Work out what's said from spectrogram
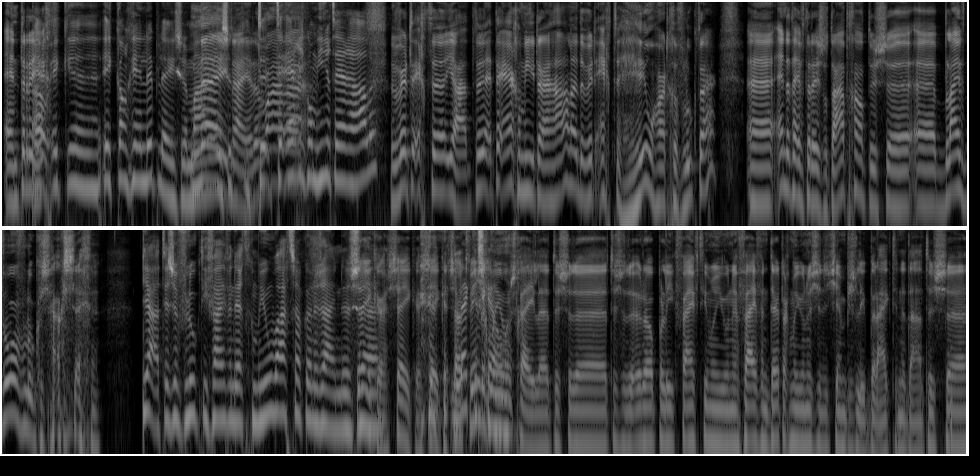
En terecht. Oh, ik, eh, ik kan geen lip lezen, maar Nee, is het nee, te, erg om hier te herhalen? Er werd echt, ja, te, te erg om hier te herhalen. Er werd echt heel hard gevloekt daar. En dat heeft een resultaat gehad. Dus blijf doorvloeken, zou ik zeggen. Ja, het is een vloek die 35 miljoen waard zou kunnen zijn. Dus, eh, Zeker, zeker, zeker. Het zou lekker 20 miljoen schelen tussen de, tussen de Europa League 15 miljoen en 35 miljoen als je de Champions League bereikt, inderdaad. Dus eh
